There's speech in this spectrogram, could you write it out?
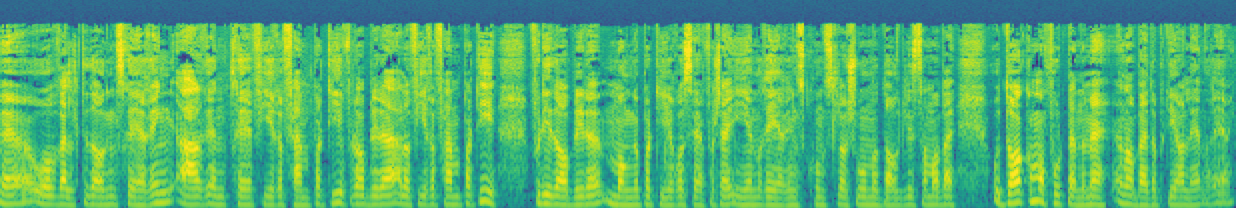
eh, og velte dagens regjering, er en tre-fire-fem parti, eller fire-fem parti, fordi da blir det mange partier å se for seg i en regjeringskonstellasjon og daglig samarbeid. Og da kan man fort ende med en Arbeiderpartiet alene-regjering.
